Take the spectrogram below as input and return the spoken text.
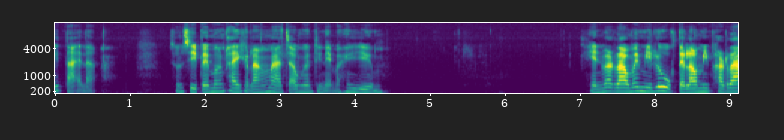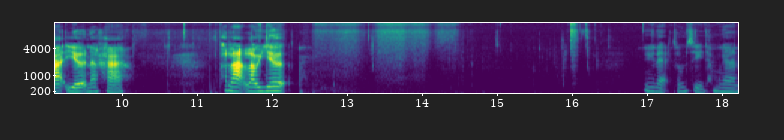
ยตายละสมศรีไปเมืองไทยกำลังมาจะเอาเงินที่ไหนมาให้ยืม เห็นว่าเราไม่มีลูกแต่เรามีภาระเยอะนะคะภาระเราเยอะ นี่แหละสมศรีทำงาน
